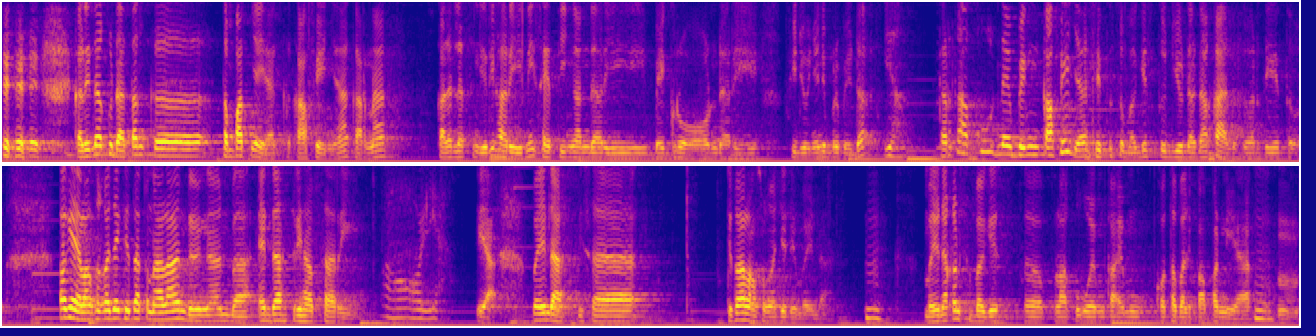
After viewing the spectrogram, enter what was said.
Kali ini aku datang ke tempatnya ya, ke kafenya karena kalian lihat sendiri hari ini settingan dari background dari videonya ini berbeda ya karena aku nebeng kafenya gitu sebagai studio dadakan seperti itu oke langsung aja kita kenalan dengan Mbak Endah Trihapsari oh iya ya Mbak Endah bisa kita langsung aja deh Mbak Endah Hmm. Mbak Endah kan sebagai eh, pelaku UMKM Kota Balikpapan ya Hmm. Hmm.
